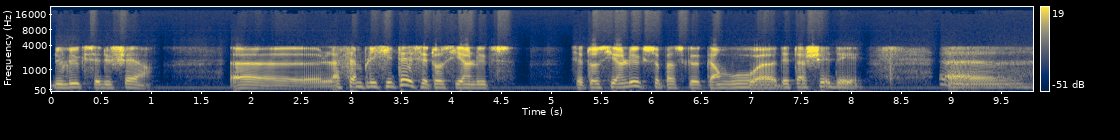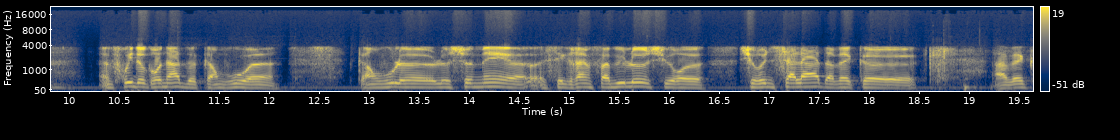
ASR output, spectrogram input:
du luxe et du cher. Euh, la simplicité, c'est aussi un luxe. C'est aussi un luxe parce que quand vous euh, détachez des euh, un fruit de grenade, quand vous euh, quand vous le, le semez ces grains fabuleux sur sur une salade avec avec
